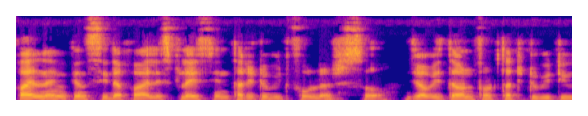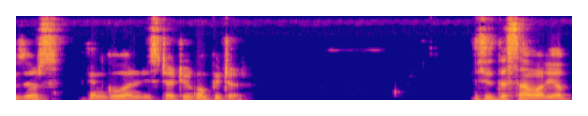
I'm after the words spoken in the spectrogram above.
file name you can see the file is placed in 32-bit folder. So job is done for 32-bit users. You can go and restart your computer. This is the summary of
